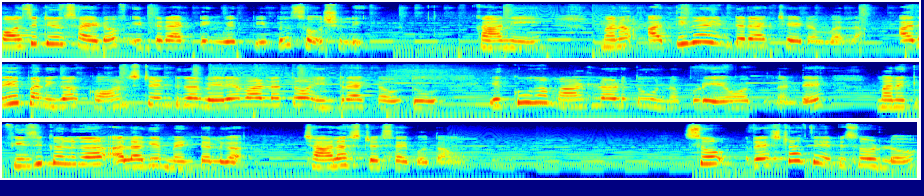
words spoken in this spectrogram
positive side of interacting with people socially కానీ మనం అతిగా ఇంటరాక్ట్ చేయడం వల్ల అదే పనిగా కాన్స్టెంట్గా వేరే వాళ్ళతో ఇంటరాక్ట్ అవుతూ ఎక్కువగా మాట్లాడుతూ ఉన్నప్పుడు ఏమవుతుందంటే మనకి ఫిజికల్గా అలాగే మెంటల్గా చాలా స్ట్రెస్ అయిపోతాము. సో రెస్ట్ ఆఫ్ ది ఎపిసోడ్లో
